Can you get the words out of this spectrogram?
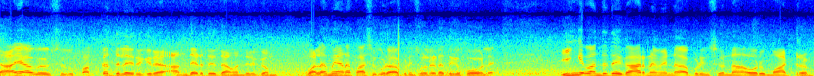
லாயா வேவ்ஸுக்கு பக்கத்தில் இருக்கிற அந்த இடத்துக்கு தான் வந்திருக்கோம். வளமையான பாசிகுடா அப்படின்னு சொல்கிற இடத்துக்கு போகல. இங்கே வந்ததுக்கு காரணம் என்ன அப்படின்னு சொன்னால் ஒரு மாற்றம்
